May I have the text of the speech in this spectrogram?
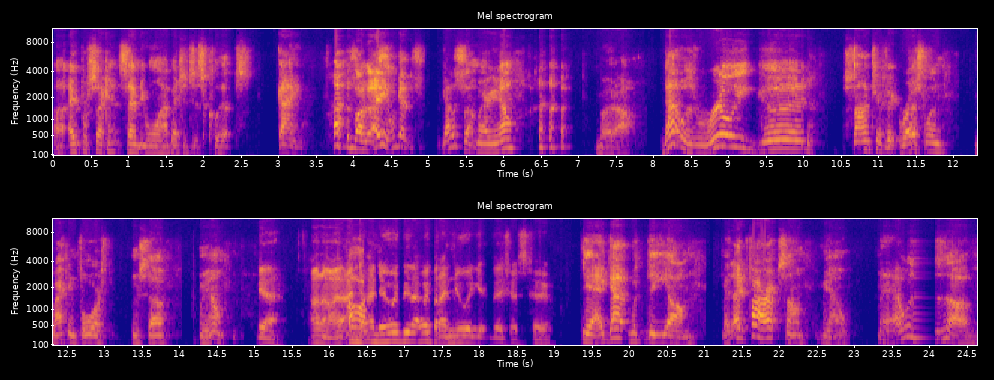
Uh, April second, seventy one. I bet you just clips. Dang. I was like, hey, we got got us something there, you know. but uh, that was really good scientific wrestling back and forth and stuff. Know, Yeah. I don't know. I, I, Oh. I knew it would be that way, but I knew it'd get vicious too. yeah, it got with the um, yeah, they'd fire up some. You know, yeah, it was um,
